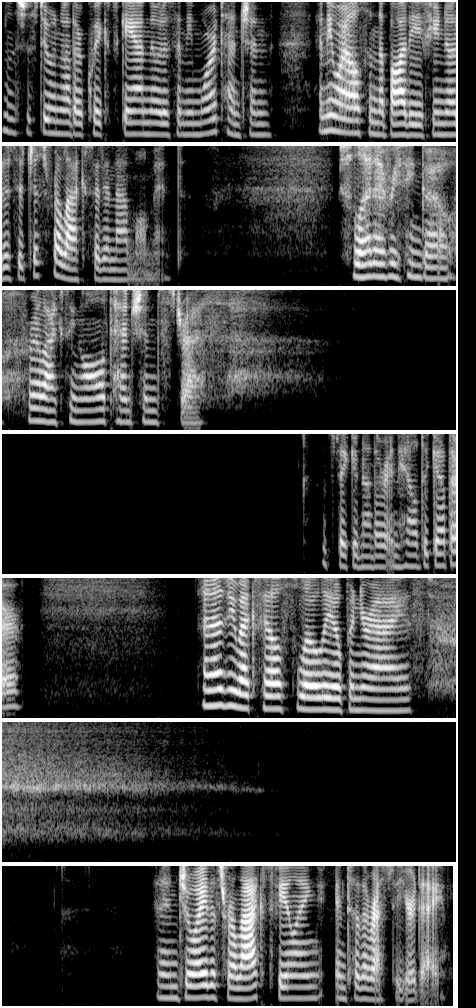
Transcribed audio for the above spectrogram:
Let's just do another quick scan. Notice any more tension anywhere else in the body. If you notice it, just relax it in that moment. Just let everything go, relaxing all tension, stress. Let's take another inhale together. And as you exhale, slowly open your eyes. and enjoy this relaxed feeling into the rest of your day.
